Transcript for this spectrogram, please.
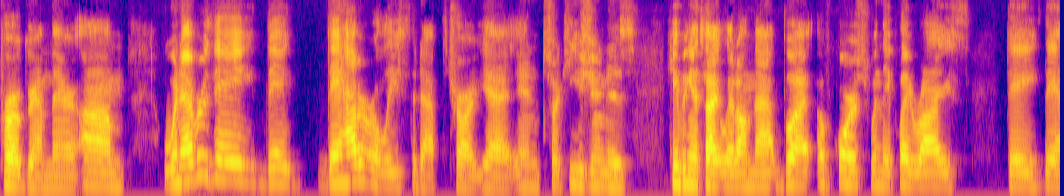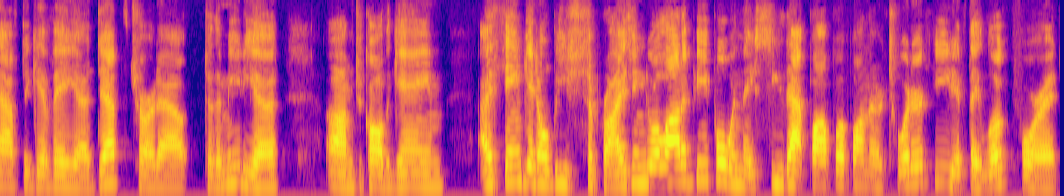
program there. Um, whenever they they they haven't released the depth chart yet, and Sarkisian is keeping a tight lid on that. But of course, when they play Rice, they they have to give a, a depth chart out to the media um, to call the game. I think it'll be surprising to a lot of people when they see that pop up on their Twitter feed if they look for it.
